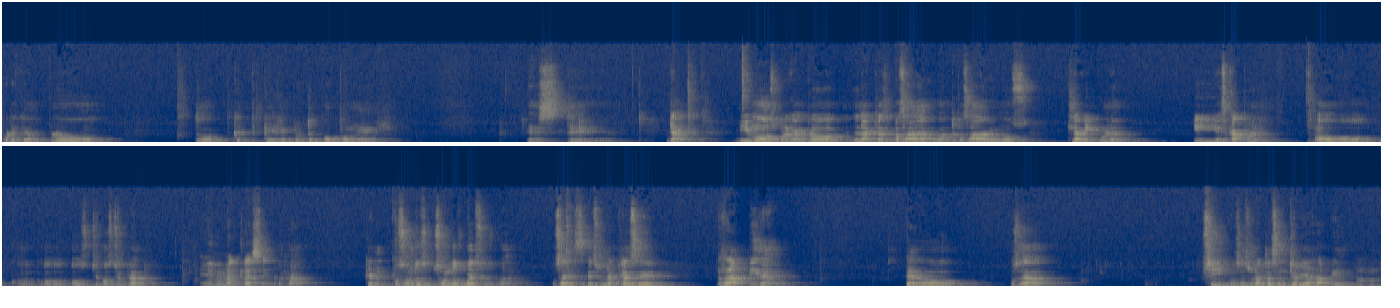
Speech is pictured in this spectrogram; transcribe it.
por ejemplo, ¿qué, qué ejemplo te puedo poner? Este, ya, vimos, por ejemplo, la clase pasada o antepasada vimos clavícula y escápula o, o- osteo- osteoplato. En una clase, Ajá. Que pues son dos, son dos huesos, va. O sea, es, es una clase rápida, pero, o sea, sí, o sea, es una clase en teoría rápida. Ujú.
